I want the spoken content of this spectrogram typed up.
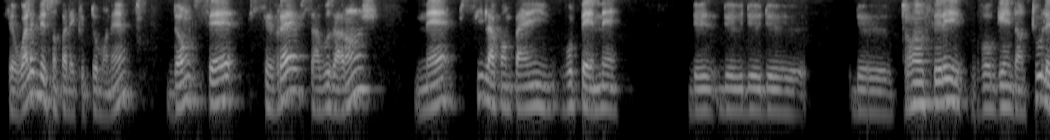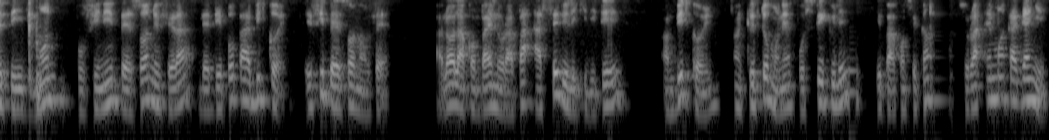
Ces wallets ne sont pas des crypto-monnaies. Donc, c'est vrai, ça vous arrange, mais si la compagnie vous permet de, transférer vos gains dans tous les pays du monde, pour finir, personne ne fera des dépôts par Bitcoin. Et si personne n'en fait, alors la compagnie n'aura pas assez de liquidités en Bitcoin, en crypto-monnaie pour spéculer et par conséquent, sera un manque à gagner.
